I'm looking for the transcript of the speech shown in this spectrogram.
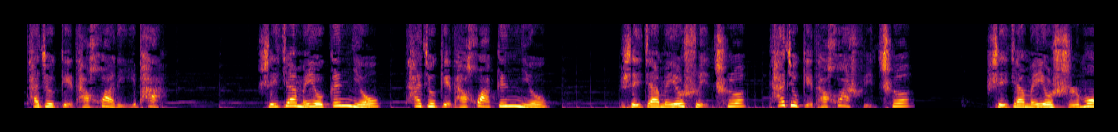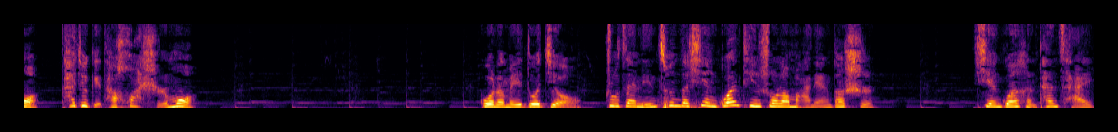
他就给他画篱笆。谁家没有耕牛，他就给他画耕牛；谁家没有水车，他就给他画水车；谁家没有石磨，他就给他画石磨。过了没多久，住在邻村的县官听说了马良的事，县官很贪财，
